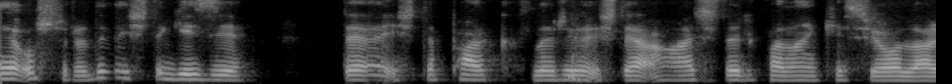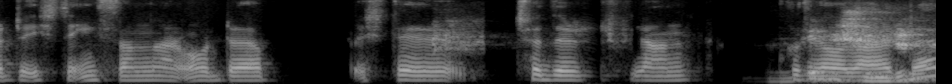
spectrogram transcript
İşte o sırada işte gezi de işte parkları işte ağaçları falan kesiyorlardı. İşte insanlar orada işte çadır falan kuruyorlardı.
